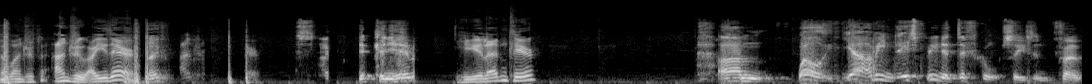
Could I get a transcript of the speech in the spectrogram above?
no, Andrew. Flint. Andrew, are you there? Can you hear me? Hear you loud and clear. Um, well, yeah, I mean, it's been a difficult season for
